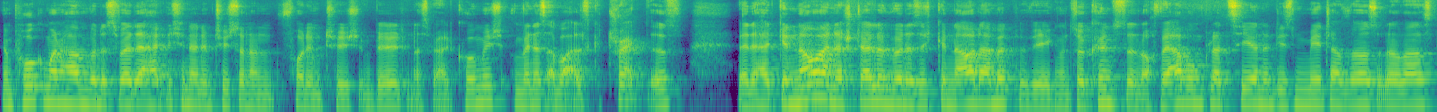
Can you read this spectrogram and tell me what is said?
einen Pokémon haben würdest, wäre der halt nicht hinter dem Tisch, sondern vor dem Tisch im Bild. Und das wäre halt komisch. Und wenn das aber alles getrackt ist, wäre der halt genau an der Stelle und würde sich genau da mitbewegen. Und so könntest du dann auch Werbung platzieren in diesem Metaverse oder was,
